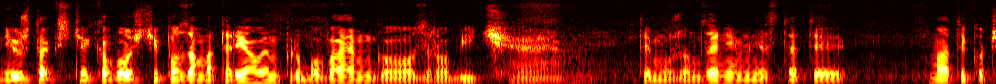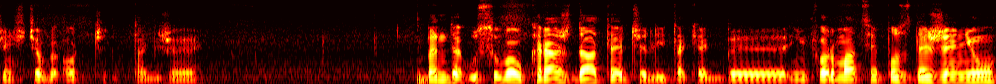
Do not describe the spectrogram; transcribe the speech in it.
Już tak z ciekawości, poza materiałem, próbowałem go zrobić e, tym urządzeniem. Niestety ma tylko częściowy odczyt, także Będę usuwał crash datę, czyli tak jakby informację po zderzeniu,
